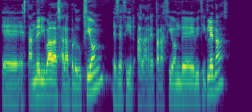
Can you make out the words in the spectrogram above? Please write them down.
eh, están derivadas a la producción, es decir, a la reparación de bicicletas,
